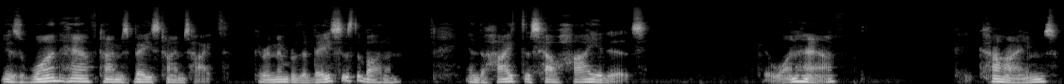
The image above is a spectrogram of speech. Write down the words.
is 1 half times base times height. Okay, remember the base is the bottom, and the height is how high it is. Okay, 1 half okay, times,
